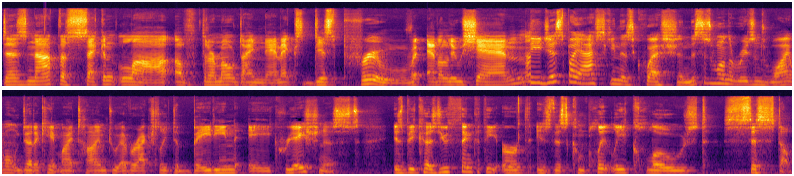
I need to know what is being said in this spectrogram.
Does not the second law of thermodynamics disprove evolution? See, just by asking this question, this is one of the reasons why I won't dedicate my time to ever actually debating a creationist is because you think that the Earth is this completely closed system.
